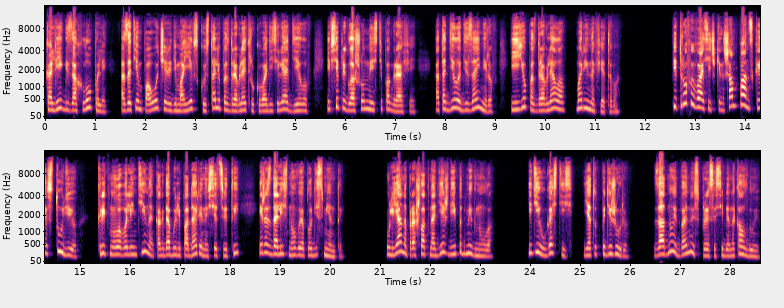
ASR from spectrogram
Коллеги захлопали, а затем по очереди Маевскую стали поздравлять руководители отделов и все приглашенные из типографии. От отдела дизайнеров и ее поздравляла Марина Фетова. «Петров и Васечкин, шампанское в студию!» — крикнула Валентина, когда были подарены все цветы и раздались новые аплодисменты. Ульяна прошла к Надежде и подмигнула. «Иди угостись, я тут подежурю. Заодно и двойной эспрессо себе наколдую».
